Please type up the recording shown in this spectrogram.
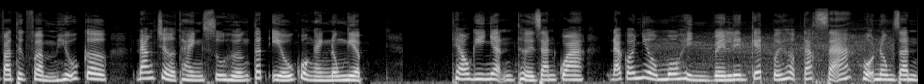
và thực phẩm hữu cơ đang trở thành xu hướng tất yếu của ngành nông nghiệp. Theo ghi nhận thời gian qua, đã có nhiều mô hình về liên kết với hợp tác xã, hộ nông dân,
